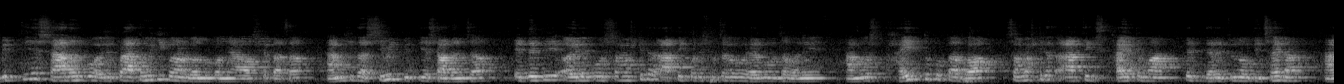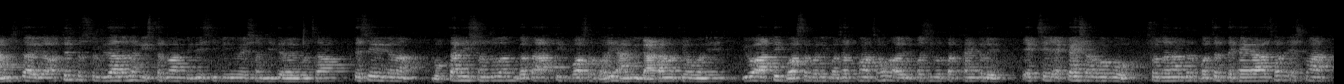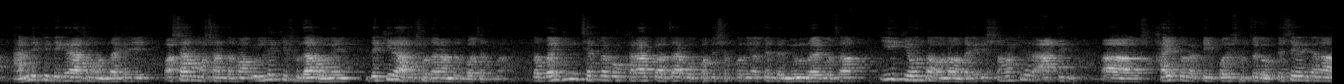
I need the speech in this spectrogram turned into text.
वित्तीय साधनको अहिले प्राथमिकीकरण गर्नुपर्ने आवश्यकता छ। हामीसित सीमित वित्तीय साधन छ। यद्यपि अहिलेको समष्टिगत आर्थिक परिसूचकहरू हेर्नुहुन्छ भने हाम्रो स्थायित्वको तर्फ समष्टिगत आर्थिक स्थायित्वमा त्यति धेरै चुनौती छैन। हामीसित अहिले अत्यन्त सुविधाजनक स्तरमा विदेशी विनिमय सञ्चित छ। त्यसै गरिकन भुक्तानी सन्तुलन गत आर्थिक वर्षभरि हामी घाटामा थियौँ भने यो आर्थिक वर्षभरि बचतमा छौँ अहिले पछिल्लो तथ्याङ्कले एक सय एक्काइस अर्बको शोधनान्तर बचत देखाइरहेको छ यसमा हामीले के देखिरहेछौँ भन्दाखेरि असार मसान्तमा उल्लेख्य सुधार हुने देखिरहेको छ शोधनान्तर बचतमा। र ब्याङ्किङ क्षेत्रको खराब कर्जाको प्रतिशत पनि अत्यन्त न्यून रहेको छ। यी के हुन् त भनेर भन्दाखेरि समष्टिगत आर्थिक स्थायित्वका केही परिसूचकहरू त्यसै गरिकन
